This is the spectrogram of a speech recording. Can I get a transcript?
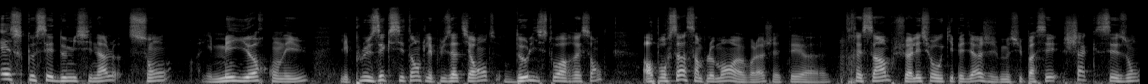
est-ce que ces demi-finales sont les meilleures qu'on ait eues, les plus excitantes, les plus attirantes de l'histoire récente. Alors pour ça, simplement, euh, voilà, j'ai été euh, très simple. Je suis allé sur Wikipédia, je me suis passé chaque saison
